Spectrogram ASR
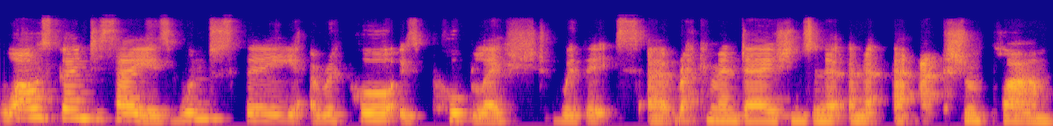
What I was going to say is once the report is published with its uh, recommendations and an action plan,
